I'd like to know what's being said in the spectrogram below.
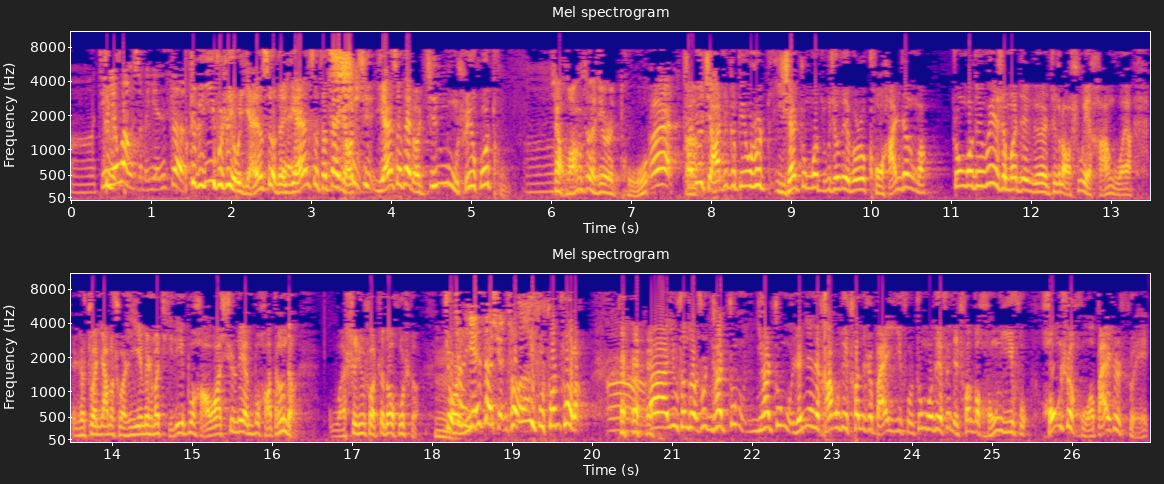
哦，今天旺什么颜色？这个衣服是有颜色的，颜色它代表金，颜色代表金木水火土。哦，像黄色就是土。哎，他就讲这个，比如说以前中国足球队不是恐韩症吗？中国队为什么这个这个老输给韩国呀？人家专家们说是因为什么体力不好啊，训练不好等等。我师兄说这都胡扯，就是颜色选错了，衣服穿错了啊，衣服穿错了。说你看中，你看中，人家这韩国队穿的是白衣服，中国队非得穿个红衣服，红是火，白是水，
